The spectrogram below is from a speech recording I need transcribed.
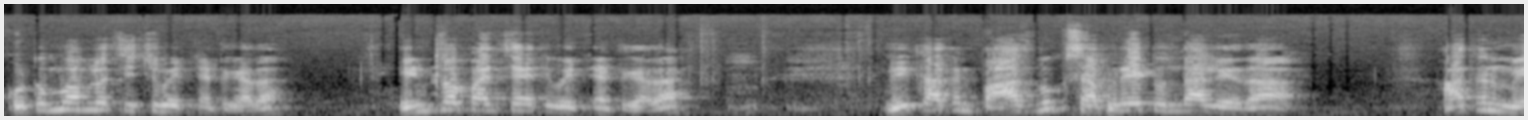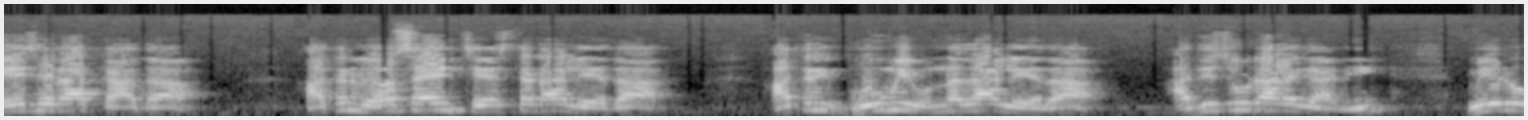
కుటుంబంలో చిచ్చు పెట్టినట్టు కదా? ఇంట్లో పంచాయతీ పెట్టినట్టు కదా? నీకు అతని పాస్బుక్ సపరేట్ ఉందా లేదా? అతను మేజరా కాదా? అతను వ్యవసాయం చేస్తాడా లేదా? అతనికి భూమి ఉన్నదా లేదా? అది చూడాలి కానీ మీరు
